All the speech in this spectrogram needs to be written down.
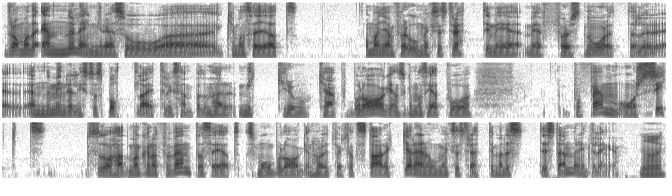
drar man det ännu längre så eh, kan man säga att om man jämför OMXS30 med, med First North eller eh, ännu mindre listor Spotlight till exempel, de här microcap-bolagen så kan man se att på, på fem års sikt så hade man kunnat förvänta sig att småbolagen har utvecklats starkare än OMXS30 men det, det stämmer inte längre. Nej.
